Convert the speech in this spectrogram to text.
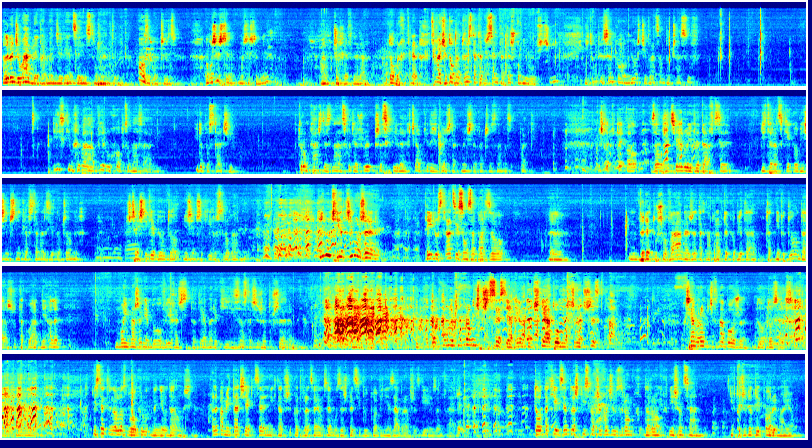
Ale będzie ładnie, tam będzie więcej instrumentów. O, zobaczycie. A może jeszcze, masz jeszcze mnie? A czy Hefnera? Dobra, Hefnera. Słuchajcie, dobra, to jest taka piosenka też o miłości. I tą piosenką o miłości wracam do czasów bliskim chyba wielu chłopcom na sali i do postaci, którą każdy z nas, chociażby przez chwilę, chciał kiedyś być, tak myślę, patrząc na was, chłopaki. Myślę tutaj o założycielu i wydawcy literackiego miesięcznika w Stanach Zjednoczonych. Szczęśliwie był to miesięcznik ilustrowany. Wielu twierdziło, że te ilustracje są za bardzo e, wyretuszowane, że tak naprawdę kobieta tak nie wygląda aż tak ładnie, ale moim marzeniem było wyjechać do tej Ameryki i zostać retuszerem. W ogóle robić przy sesjach, ja bym tam światło mógł wszystko. Chciałem robić w naborze do, do sesji. Niestety no, los był okrutny, nie udało się. Ale pamiętacie, jak celnik na przykład wracającemu ze Szwecji wujkowi nie zabrał wszystkich egzemplarzy. To taki egzemplarz pisma przechodził z rąk do rąk miesiącami. Niektórzy do tej pory mają.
